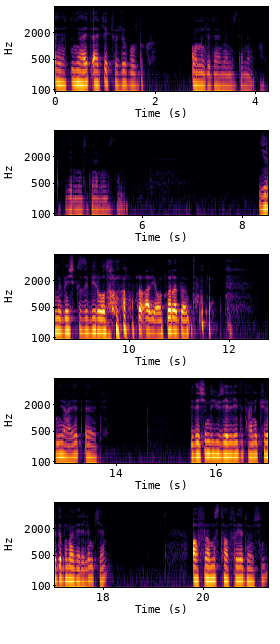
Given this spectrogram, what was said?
Evet, nihayet erkek çocuğu bulduk. 10. denememizde mi artık 20. denememizde mi? 25 kızı bir oğlu olanlar var ya onlara döndüm. nihayet evet. Bir de şimdi 157 tane kürede buna verelim ki aframız tafraya dönsün.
